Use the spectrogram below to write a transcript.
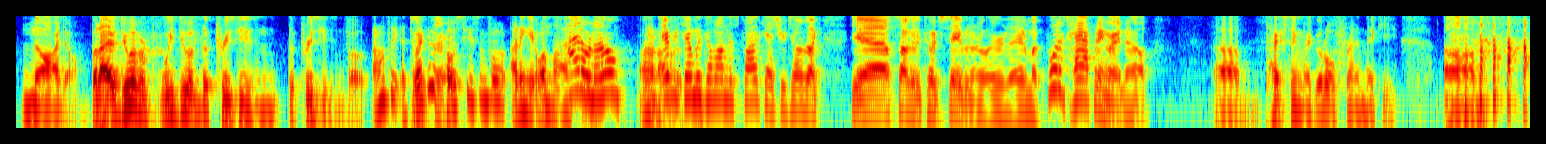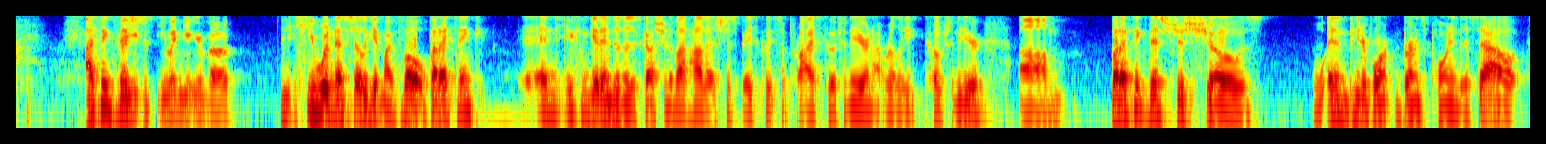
No, I don't. But I do have a. We do have the preseason. The preseason vote. I don't think. Do I get a postseason vote? I didn't get one last I don't know. I don't know. Every time we works. come on this podcast, you're telling me, like, yeah, I was talking to Coach Saban earlier today. And I'm like, what is happening right now? Texting my good old friend Nikki. Um, I think this. You, just- you wouldn't get your vote. he wouldn't necessarily get my vote, but I think, and you can get into the discussion about how that's just basically surprise coach of the year, not really coach of the year. Um, but I think this just shows, and Peter Burns pointed this out,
